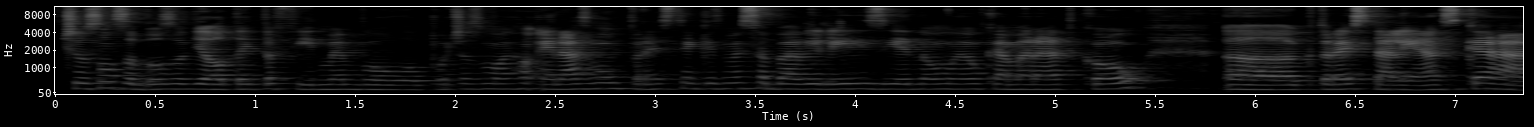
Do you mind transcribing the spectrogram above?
čo som sa dozvedela o tejto firme bolo počas môjho Erasmu presne, keď sme sa bavili s jednou mojou kamarátkou uh, ktorá je z Talianska a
